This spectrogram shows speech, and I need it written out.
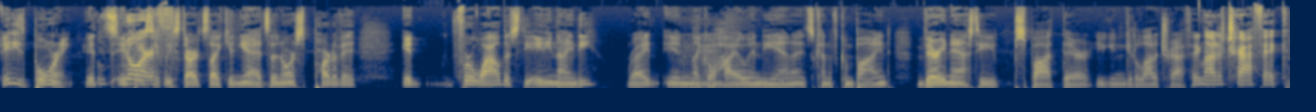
80's boring. It, It's it north. basically starts like in yeah, it's the north part of it. It for a while that's the 80 90, right? In like Ohio, Indiana, it's kind of combined. Very nasty spot there. You can get a lot of traffic. A lot of traffic.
